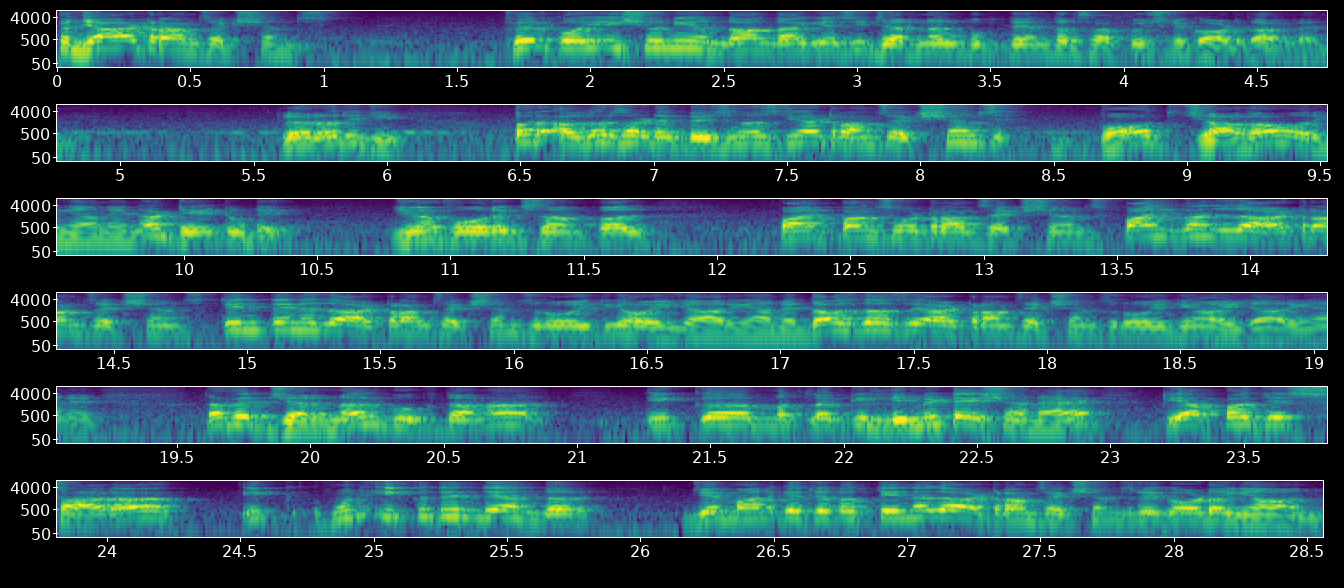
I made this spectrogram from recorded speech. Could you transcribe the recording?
50 ਟ੍ਰਾਂਜੈਕਸ਼ਨਸ ਫਿਰ ਕੋਈ ਇਸ਼ੂ ਨਹੀਂ ਹੁੰਦਾ ਹੁੰਦਾ ਕਿ ਅਸੀਂ ਜਰਨਲ ਬੁੱਕ ਦੇ ਅੰਦਰ ਸਭ ਕੁਝ ਰਿਕਾਰਡ ਕਰ ਲੈਂਦੇ ਹਾਂ। ਕਲੀਅਰ ਹੋ ਰਹੀ ਜੀ? ਪਰ ਅਗਰ ਸਾਡੇ ਬਿਜ਼ਨਸ ਦੀਆਂ ਟ੍ਰਾਂਜੈਕਸ਼ਨਸ ਬਹੁਤ ਜ਼ਿਆਦਾ ਹੋ ਰਹੀਆਂ ਨੇ ਨਾ ਡੇ ਟੂ ਡੇ ਜਿਵੇਂ for example 5-500 transactions 5-5000 transactions 3-3000 transactions ਰੋਜ਼ ਦੀਆਂ ਹੋਈ ਜਾ ਰਹੀਆਂ ਨੇ 10-10000 ਟ੍ਰਾਂਜੈਕਸ਼ਨਸ ਰੋਜ਼ ਦੀਆਂ ਹੋਈ ਜਾ ਰਹੀਆਂ ਨੇ। ਤਾਂ ਫਿਰ ਜਰਨਲ ਬੁੱਕ ਦਾ ਨਾ ਇੱਕ ਮਤਲਬ ਕਿ ਲਿਮਿਟੇਸ਼ਨ ਹੈ ਕਿ ਆਪਾਂ ਜੇ ਸਾਰਾ ਇੱਕ, ਹੁਣ ਇੱਕ ਦਿਨ ਦੇ ਅੰਦਰ ਜੇ ਮੰਨ ਕੇ ਚਲੋ 3000 ਟ੍ਰਾਂਜੈਕਸ਼ਨਸ ਰਿਕਾਰਡ ਹੋਈਆਂ ਹਨ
